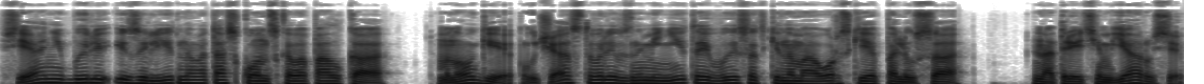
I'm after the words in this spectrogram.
Все они были из элитного тосконского полка. Многие участвовали в знаменитой высадке на Маорские полюса. На третьем ярусе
